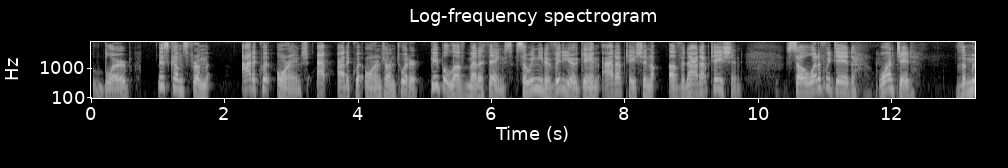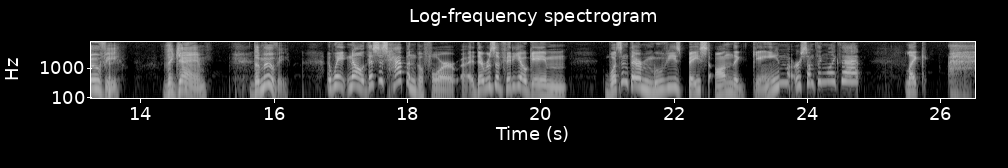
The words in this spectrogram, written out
blurb. This comes from Adequate Orange at Adequate Orange on Twitter. People love meta things, so we need a video game adaptation of an adaptation. So what if we did Wanted, the movie, the game, the movie? Wait, no, this has happened before. Uh, there was a video game. Wasn't there movies based on the game or something like that? Like,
